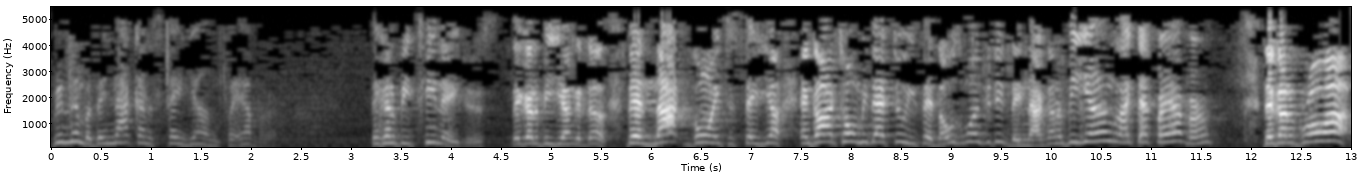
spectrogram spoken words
remember, they're not going to stay young forever. They're going to be teenagers. They're going to be young adults. They're not going to stay young. And God told me that too. He said, those ones you did, they're not going to be young like that forever. They're going to grow up.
